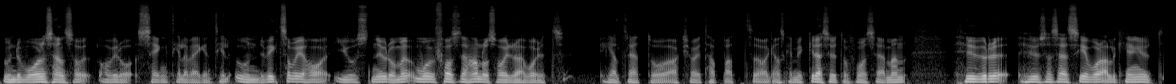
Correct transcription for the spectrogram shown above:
under våren sen så har vi då sänkt hela vägen till undervikt som vi har just nu då. Men om vi får i hand då så har det där varit helt rätt och aktier har ju tappat ganska mycket dessutom får man säga. Men hur, hur så att säga, ser vår allokering ut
